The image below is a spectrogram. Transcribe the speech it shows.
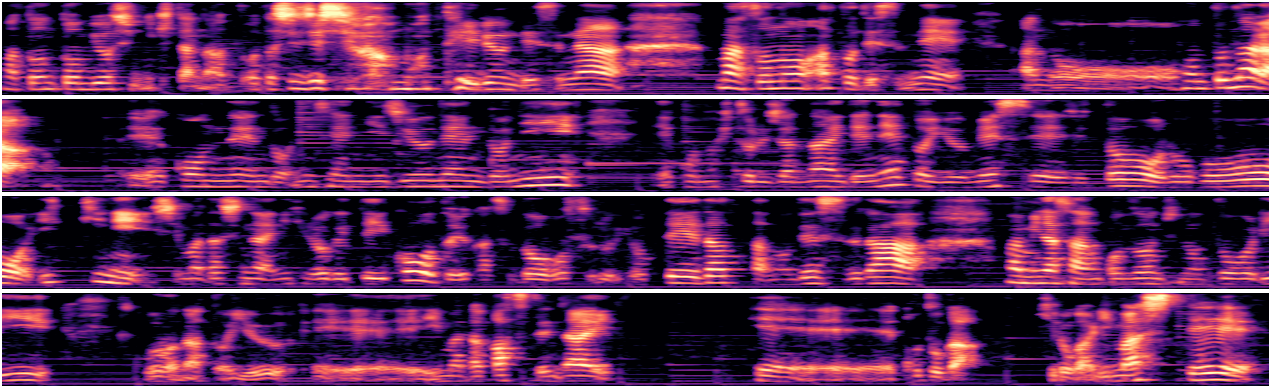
まあ、トントン拍子に来たなと私自身は思っているんですが、まあ、その後ですね、あのー、本当なら、えー、今年度、2020年度に、えー、この一人じゃないでねというメッセージとロゴを一気に島田市内に広げていこうという活動をする予定だったのですが、まあ、皆さんご存知の通り、コロナという、えー、未だかつてない、えー、ことが広がりまして、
